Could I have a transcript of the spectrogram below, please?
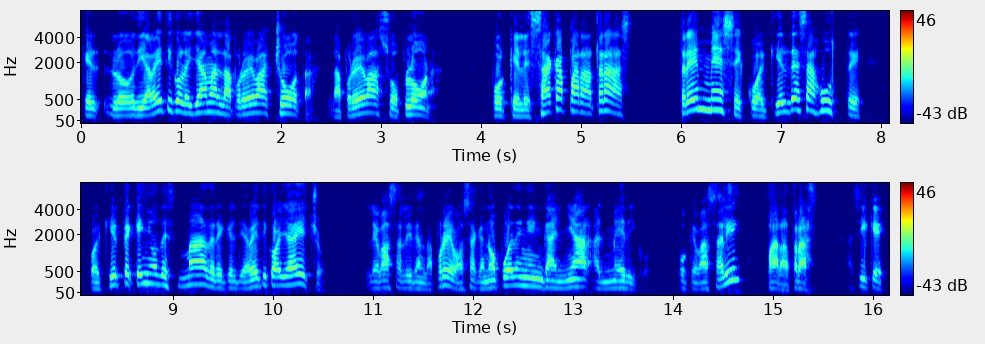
que los diabéticos le llaman la prueba chota, la prueba soplona, porque le saca para atrás tres meses cualquier desajuste, cualquier pequeño desmadre que el diabético haya hecho, le va a salir en la prueba. O sea que no pueden engañar al médico, porque va a salir para atrás. Así que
